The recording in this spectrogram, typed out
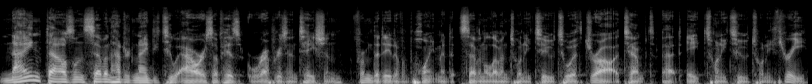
9,792 hours of his representation from the date of appointment at 7-11-22 to withdraw attempt at 8-22-23,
